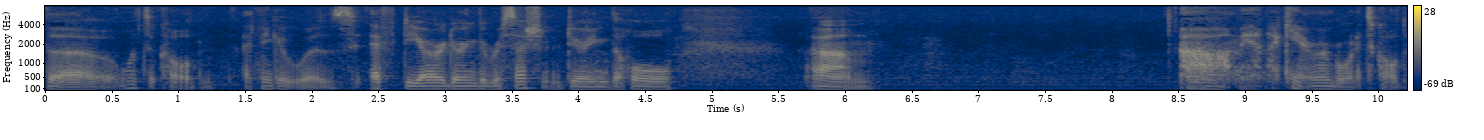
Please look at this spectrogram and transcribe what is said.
the what's it called? I think it was FDR during the recession, during the whole. Um, oh man, I can't remember what it's called.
